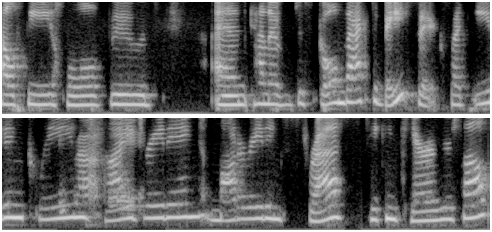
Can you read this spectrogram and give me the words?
healthy, whole foods and kind of just going back to basics like eating clean, exactly. hydrating, moderating stress, taking care of yourself.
